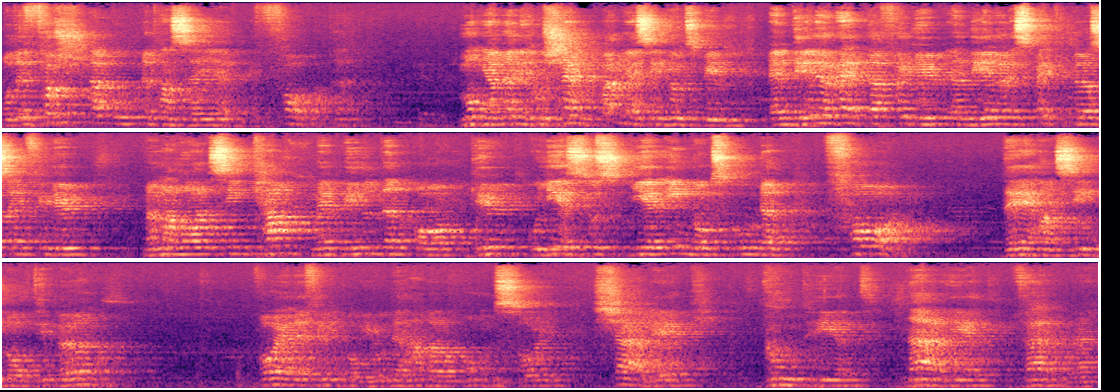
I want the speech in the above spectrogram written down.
Och det första ordet han säger är Fader. Många människor kämpar med sin gudsbild. En del är rädda för Gud, en del är respektlösa inför Gud. Men man har sin kamp med bilden av Gud och Jesus ger ingångsorden Far. Det är hans ingång till bönen. Vad är det för ingång? Jo, det handlar om omsorg, kärlek, godhet, närhet, värme.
